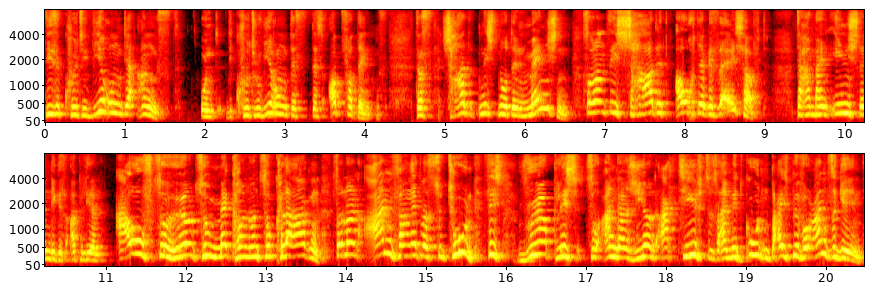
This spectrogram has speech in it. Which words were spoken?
diese Kultivierung der Angst und die Kultivierung des, des Opferdenkens, das schadet nicht nur den Menschen, sondern sie schadet auch der Gesellschaft da mein inständiges Appellieren aufzuhören zu meckern und zu klagen, sondern anfangen etwas zu tun, sich wirklich zu engagieren, aktiv zu sein, mit gutem Beispiel voranzugehen.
